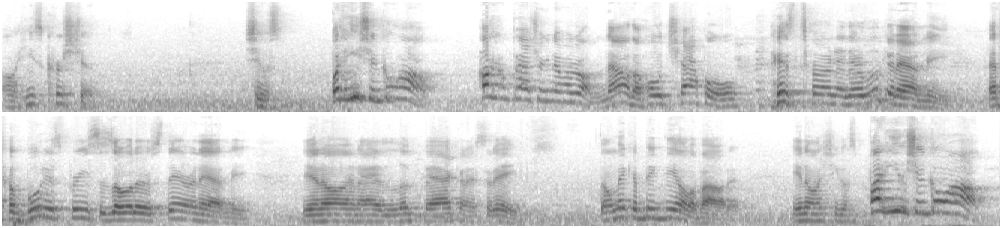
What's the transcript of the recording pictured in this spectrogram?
Oh, he's Christian. She goes, But he should go up. How come Patrick never go up? Now the whole chapel is turned and they're looking at me. And a Buddhist priest is over there staring at me. You know, and I look back and I said, Hey, don't make a big deal about it. You know, and she goes, But you should go up.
